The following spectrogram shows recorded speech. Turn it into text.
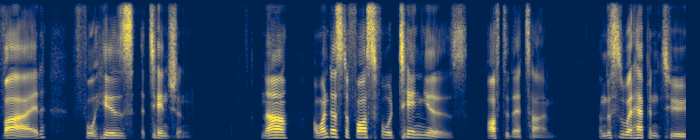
vied for his attention. Now, I want us to fast forward 10 years after that time. And this is what happened to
